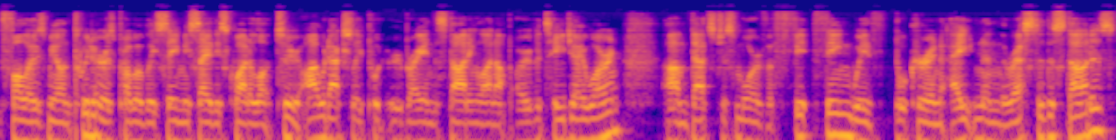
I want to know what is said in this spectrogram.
follows me on Twitter has probably seen me say this quite a lot too. I would actually put Oubre in the starting lineup over TJ Warren. Um, that's just more of a fit thing with Booker and Ayton and the rest of the starters.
